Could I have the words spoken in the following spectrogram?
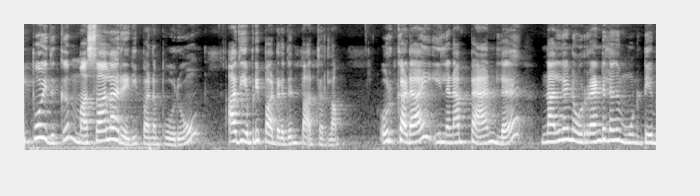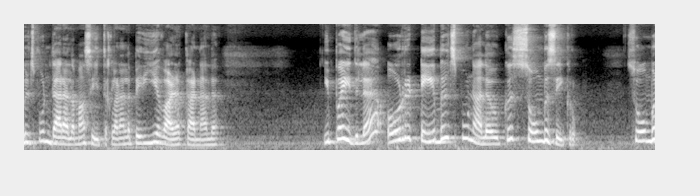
இப்போ இதுக்கு மசாலா ரெடி பண்ண போகிறோம் அது எப்படி பண்ணுறதுன்னு பார்த்துடலாம் ஒரு கடாய் இல்லைனா பேனில் நல்லெண்ணெய் ஒரு ரெண்டுலேருந்து மூணு டேபிள் ஸ்பூன் தாராளமாக சேர்த்துக்கலாம். நல்ல பெரிய வாழைக்கானால் இப்போ இதில் ஒரு டேபிள் ஸ்பூன் அளவுக்கு சோம்பு சேர்க்குறோம். சோம்பு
